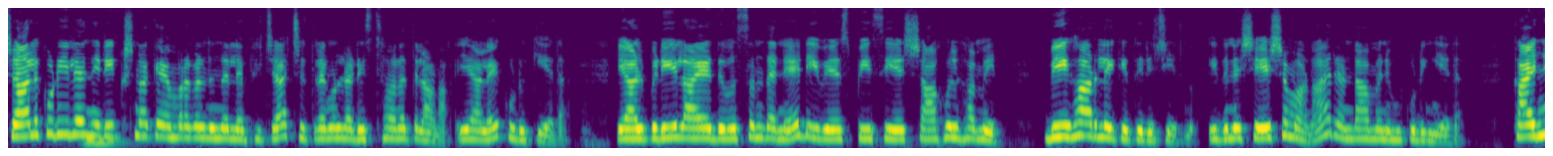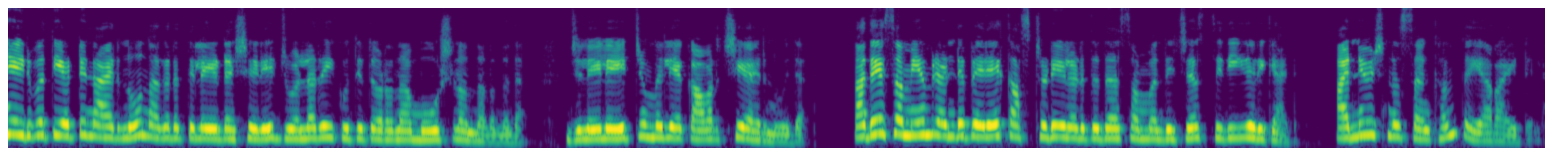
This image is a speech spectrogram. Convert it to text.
ചാലക്കുടിയിലെ നിരീക്ഷണ ക്യാമറകളിൽ നിന്ന് ലഭിച്ച ചിത്രങ്ങളുടെ അടിസ്ഥാനത്തിലാണ് ഇയാളെ കുടുക്കിയത്. ഇയാൾ പിടിയിലായ ദിവസം തന്നെ DYSP C S Shahul Hameed ബീഹാറിലേക്ക് തിരിച്ചിരുന്നു. ഇതിനുശേഷമാണ് രണ്ടാമനും കുടുങ്ങിയത്. കഴിഞ്ഞ ഇരുപത്തിയെട്ടിനായിരുന്നു നഗരത്തിലെ ഇടശ്ശേരി ജ്വല്ലറി കുത്തി തുറന്ന മോഷണം നടന്നത്. ജില്ലയിലെ ഏറ്റവും വലിയ കവർച്ചയായിരുന്നു ഇത്. അതേസമയം രണ്ടുപേരെ കസ്റ്റഡിയിലെടുത്തത് സംബന്ധിച്ച് സ്ഥിരീകരിക്കാൻ അന്വേഷണ സംഘം തയ്യാറായിട്ടില്ല.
